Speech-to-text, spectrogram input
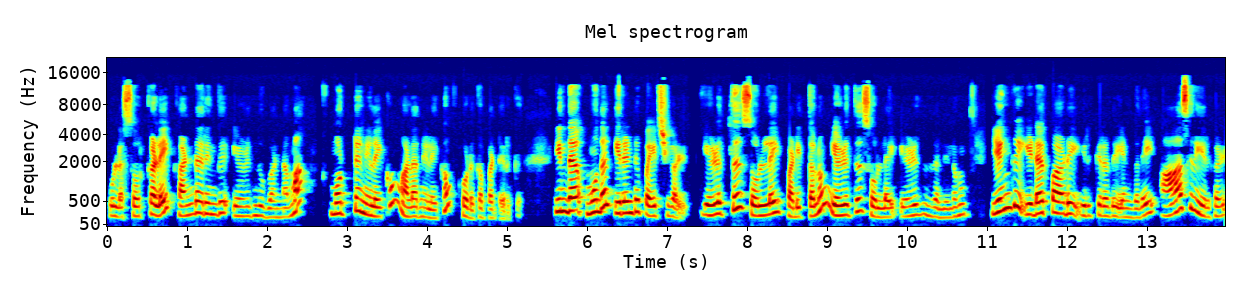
உள்ள சொற்களை கண்டறிந்து எழுந்து வண்ணமா மொட்டு நிலைக்கும் மலர் நிலைக்கும் கொடுக்கப்பட்டிருக்கு. இந்த முதல் இரண்டு பயிற்சிகள் எழுத்து சொல்லை படித்தலும் எழுத்து சொல்லை எழுதுதலிலும் எங்கு இடர்பாடு இருக்கிறது என்பதை ஆசிரியர்கள்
